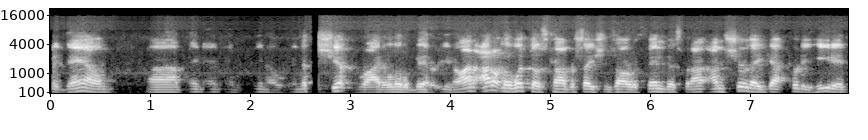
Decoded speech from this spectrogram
put it down um, and, and, and you know and let the ship ride a little bit. Or, you know, I, I don't know what those conversations are with Fenves, but I, I'm sure they got pretty heated,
